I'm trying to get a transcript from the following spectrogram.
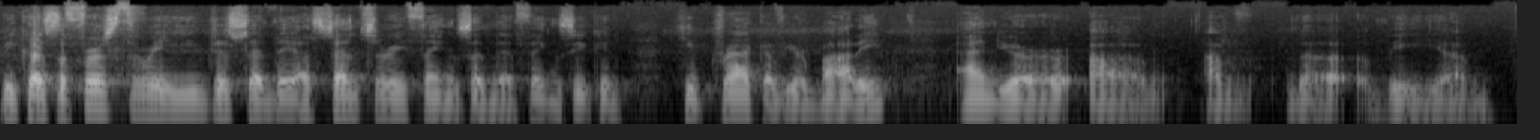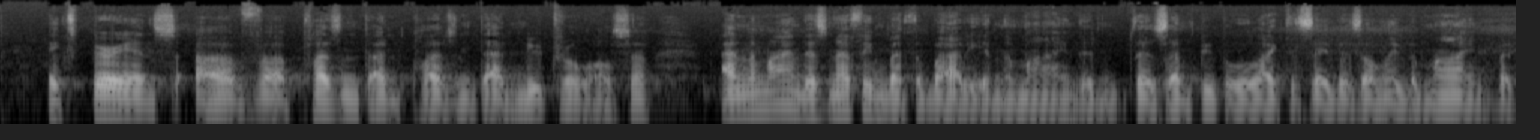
because the first three you just said they are sensory things and they're things you can keep track of your body and your um, of the the um, experience of uh, pleasant, unpleasant, and neutral also and the mind. There's nothing but the body and the mind. And there's some people who like to say there's only the mind, but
